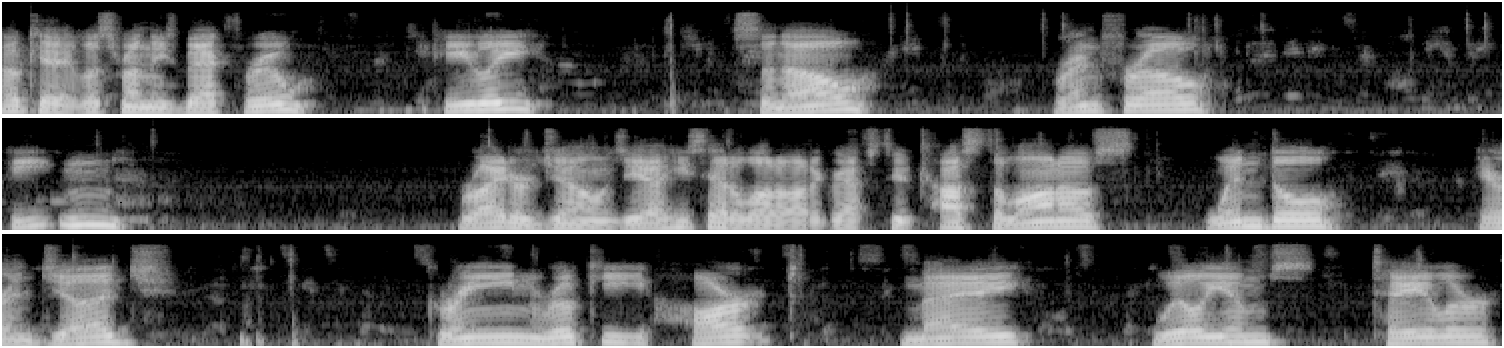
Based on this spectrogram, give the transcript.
Okay, let's run these back through. Healy, Sano, Renfroe, Eaton, Ryder Jones. Yeah, he's had a lot of autographs too. Castellanos, Wendell, Aaron Judge, Green, rookie, Hart, May, Williams, Taylor,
